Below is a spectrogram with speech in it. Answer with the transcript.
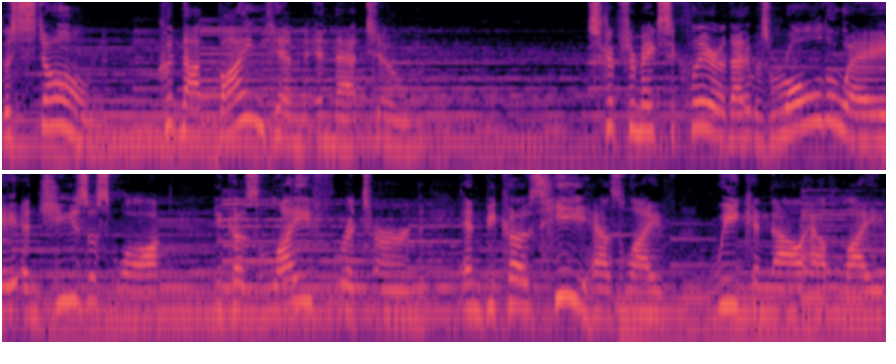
the stone could not bind him in that tomb. Scripture makes it clear that it was rolled away and Jesus walked because life returned, and because he has life, we can now have life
